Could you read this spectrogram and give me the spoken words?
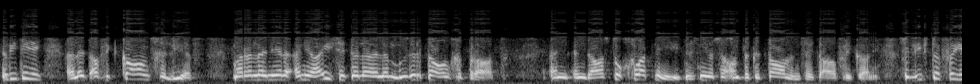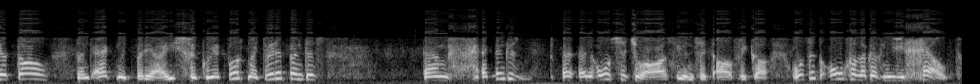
En weet jy, hulle het Afrikaans geleef, maar hulle in die, in die huis het hulle hulle moedertaal gepraat en en daar's tog glad nie dis nie 'n amptelike taal in Suid-Afrika nie. So liefde vir jou taal dink ek moet by die huis gekweek word. My tweede punt is ehm um, ek dink is in ons situasie in Suid-Afrika, ons het ongelukkig nie die geld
